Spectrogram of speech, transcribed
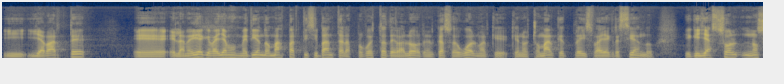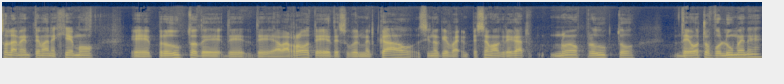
Y, y aparte, eh, en la medida que vayamos metiendo más participantes a las propuestas de valor, en el caso de Walmart, que, nuestro marketplace vaya creciendo y que ya no solamente manejemos eh, productos de, de, abarrotes, de supermercado, sino que empecemos a agregar nuevos productos de otros volúmenes,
